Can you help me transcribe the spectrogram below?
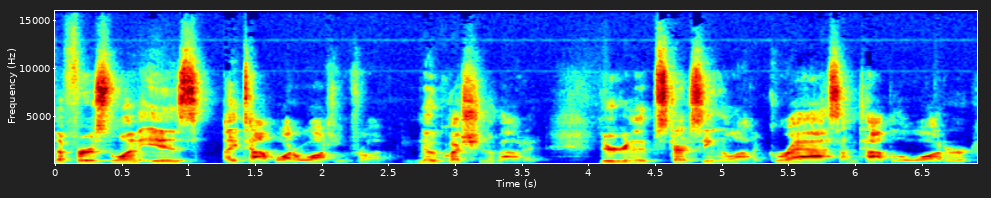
The first one is a topwater walking frog. No question about it. You're going to start seeing a lot of grass on top of the water.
